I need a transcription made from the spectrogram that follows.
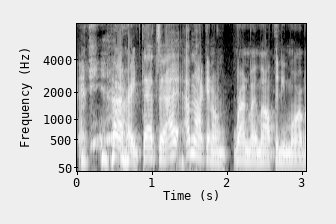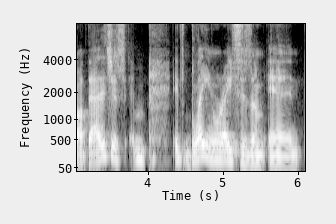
All right, that's it. I, I'm not gonna run my mouth anymore about that. It's just, it's blatant racism, and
